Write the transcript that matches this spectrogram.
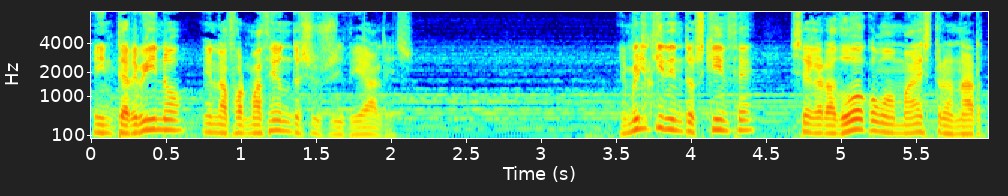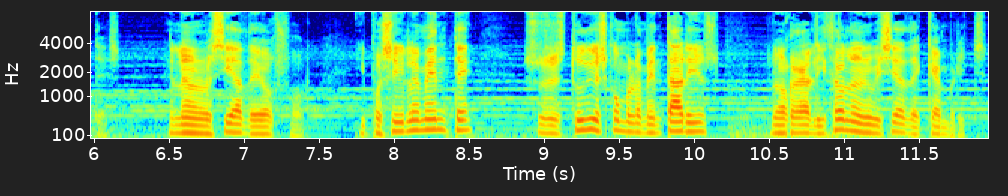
e intervino en la formación de sus ideales. En 1515 se graduó como maestro en artes en la Universidad de Oxford y posiblemente sus estudios complementarios los realizó en la Universidad de Cambridge.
